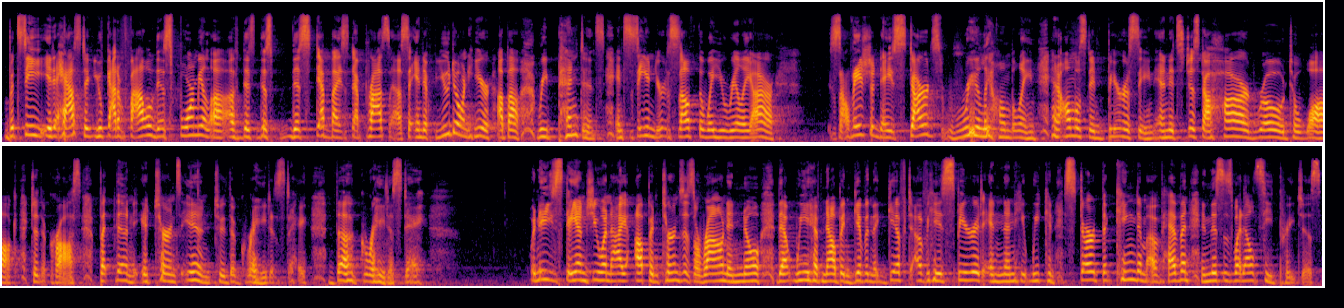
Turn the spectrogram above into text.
But see, it has to, you've got to follow this formula of this, this, this step-by-step process. And if you don't hear about repentance and seeing yourself the way you really are, Salvation Day starts really humbling and almost embarrassing, and it's just a hard road to walk to the cross. But then it turns into the greatest day, the greatest day. When he stands you and I up and turns us around and know that we have now been given the gift of his spirit, and then he, we can start the kingdom of heaven, and this is what else he preaches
